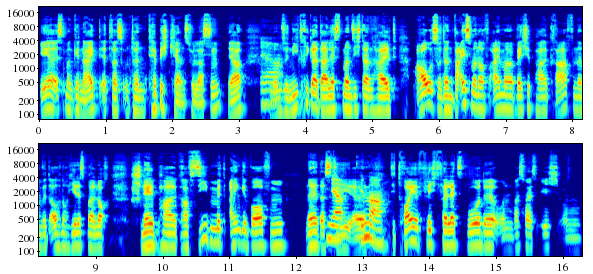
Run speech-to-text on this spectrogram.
eher ist man geneigt, etwas unter den Teppich kehren zu lassen, ja. Ja. Und umso niedriger, da lässt man sich dann halt aus und dann weiß man auf einmal, welche Paragraphen, dann wird auch noch jedes Mal noch schnell Paragraph 7 mit eingeworfen, ne, dass ja, die, äh, immer. die Treuepflicht verletzt wurde und was weiß ich und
